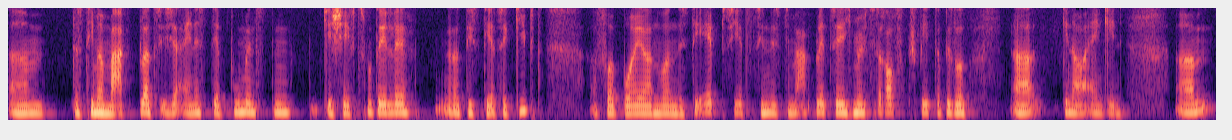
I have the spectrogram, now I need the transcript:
Ähm das Thema Marktplatz ist ja eines der boomendsten Geschäftsmodelle, äh, die es derzeit gibt. Äh, vor ein paar Jahren waren das die Apps, jetzt sind es die Marktplätze. Ich möchte darauf später ein bisschen äh, genauer eingehen. Ähm,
